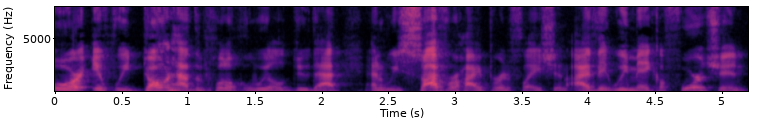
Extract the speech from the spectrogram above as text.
or if we don't have the political will to do that and we suffer hyperinflation, I think we make a fortune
